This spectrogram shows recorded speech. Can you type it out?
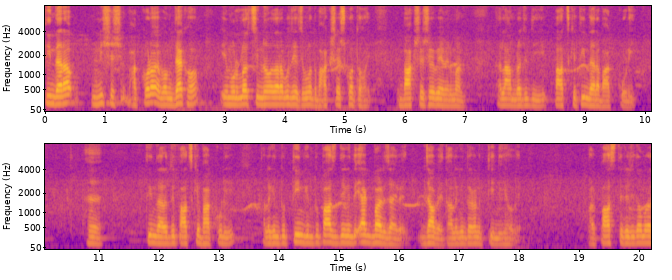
তিন দ্বারা নিঃশেষে ভাগ করো এবং দেখো এই মূল্য চিহ্ন দ্বারা বুঝিয়েছে মূলত ভাগ শেষ কত হয়। ভাগ শেষ হবে এম এর মান। তাহলে আমরা যদি পাঁচকে তিন দ্বারা ভাগ করি হ্যাঁ তিন দ্বারা যদি পাঁচকে ভাগ করি, তাহলে কিন্তু তিন কিন্তু পাঁচ দিয়ে কিন্তু একবার যাবে যাবে, তাহলে কিন্তু এখানে তিনই হবে। আর পাঁচ থেকে যদি আমরা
